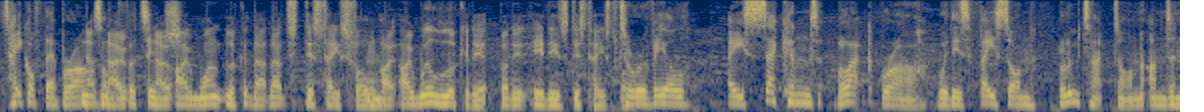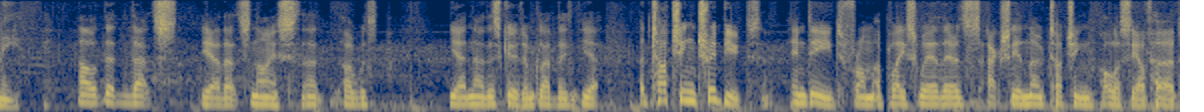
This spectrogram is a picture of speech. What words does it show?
take off their No, bras on no, the footage no, I won't look at that. That's distasteful. Hmm. I, I will look at it, but it, it is distasteful. to reveal a second black bra with his face on, blue tacked on underneath. Oh, that, that's yeah, that's nice. That I was, yeah, no, that's good. I'm glad they, yeah, a touching tribute indeed from a place where there's actually a no touching policy. I've heard.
